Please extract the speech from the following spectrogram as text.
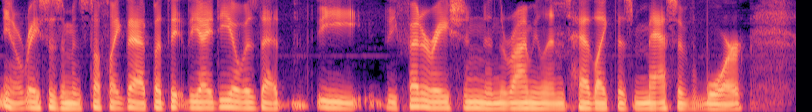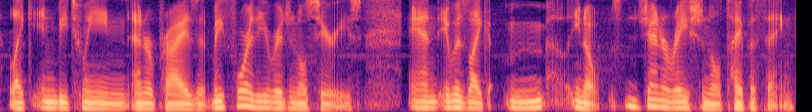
you know racism and stuff like that. But the the idea was that the the Federation and the Romulans had like this massive war like in between Enterprise before the original series, and it was like you know generational type of thing,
